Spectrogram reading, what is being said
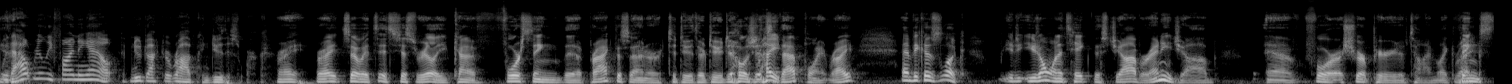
without really finding out if new Dr. Rob can do this work. Right, right. So it's it's just really kind of forcing the practice owner to do their due diligence Right. at that point, right? And because look, you, you don't want to take this job or any job uh, for a short period of time. Like things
